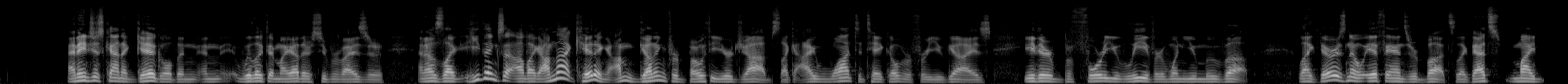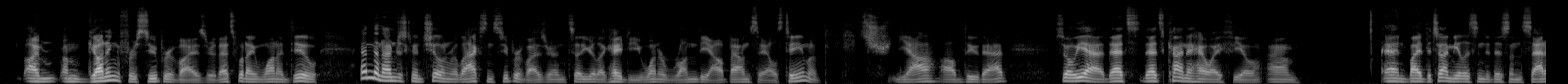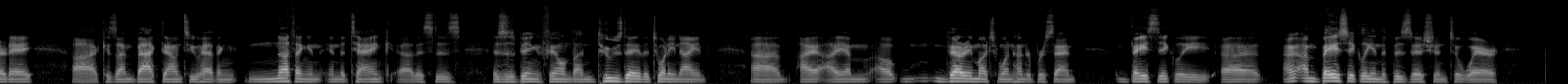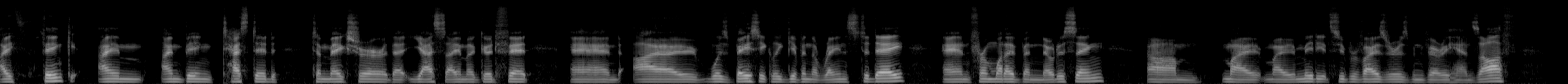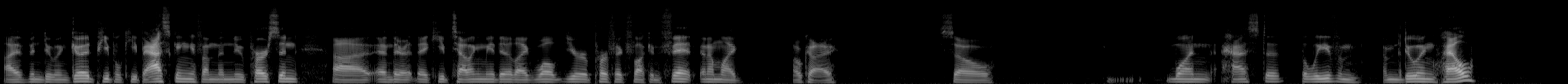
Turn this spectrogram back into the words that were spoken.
And he just kind of giggled, and, and we looked at my other supervisor, and I was like, he thinks I'm like, I'm not kidding. I'm gunning for both of your jobs. Like, I want to take over for you guys, either before you leave or when you move up. Like, there is no ifs, ands, or buts. Like, that's my, I'm, I'm gunning for supervisor. That's what I want to do. And then I'm just gonna chill and relax and supervisor until you're like, hey, do you want to run the outbound sales team? Uh, Yeah, I'll do that. So yeah, that's that's kind of how I feel. Um, and by the time you listen to this on Saturday, because I'm back down to having nothing in, in the tank. Uh, this is this is being filmed on Tuesday, the 29th. Uh, I I am uh, very much 100% basically. Uh, I, I'm basically in the position to where I think I'm I'm being tested to make sure that yes, I am a good fit. And I was basically given the reins today, and from what I've been noticing, um, my my immediate supervisor has been very hands off. I've been doing good. People keep asking if I'm the new person, uh, and they they keep telling me they're like, "Well, you're a perfect fucking fit," and I'm like, "Okay." So one has to believe I'm I'm doing well.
